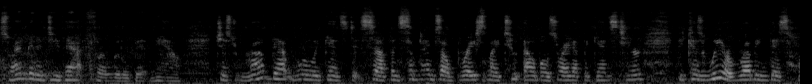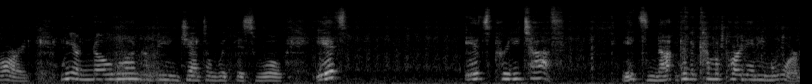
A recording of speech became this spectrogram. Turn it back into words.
So I'm going to do that for a little bit now. Just rub that wool against itself, and sometimes I'll brace my two elbows right up against here because we are rubbing this hard. We are no longer being gentle with this wool. It's, it's pretty tough. It's not going to come apart anymore.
